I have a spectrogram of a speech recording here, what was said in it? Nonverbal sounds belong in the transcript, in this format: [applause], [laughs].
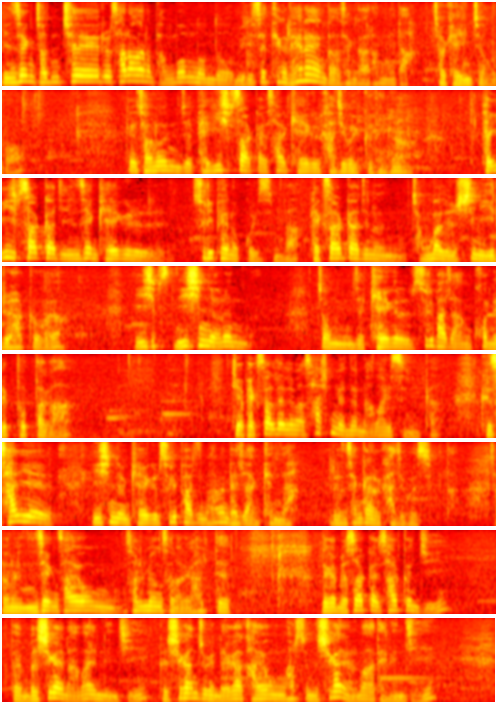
인생 전체를 살아가는 방법론도 미리 세팅을 해놔야 된다고 생각을 합니다. 저 개인적으로. 저는 이제 120살까지 살 계획을 가지고 있거든요. 120살까지 인생 계획을 수립해 놓고 있습니다. 100살까지는 정말 열심히 일을 할 거고요. 20, 20년은 좀 이제 계획을 수립하지 않고 냅뒀다가 제가 100살 되려면 40몇 년 남아 있으니까 그 사이에 20년 계획을 수립하지만 하면 되지 않겠냐 이런 생각을 가지고 있습니다. 저는 인생 사용 설명서를 할때 내가 몇 살까지 살 건지 그다음에 몇 시간이 남아 있는지 그 시간 중에 내가 가용할 수 있는 시간이 얼마나 되는지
